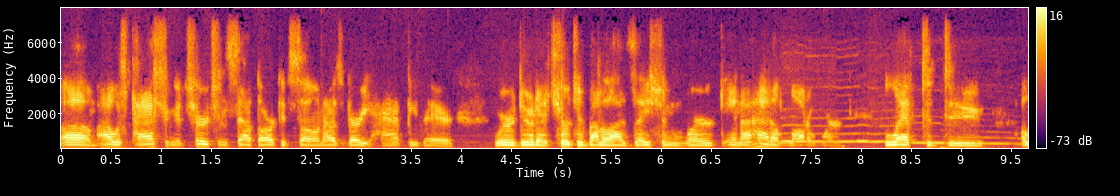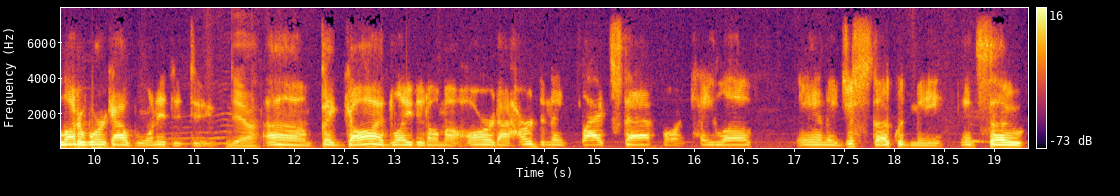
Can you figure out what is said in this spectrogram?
Um, I was pastoring a church in South Arkansas, and I was very happy there. We were doing a church revitalization work, and I had a lot of work left to do. A lot of work I wanted to do. Yeah. Um, but God laid it on my heart. I heard the name Flagstaff on K Love, and it just stuck with me. And so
